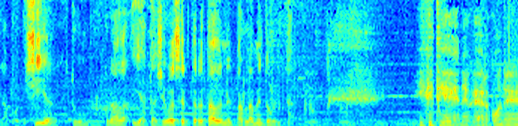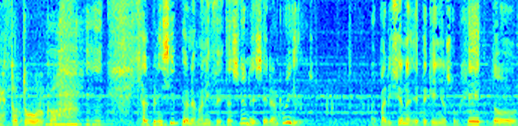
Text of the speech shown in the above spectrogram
la policía estuvo involucrada y hasta llegó a ser tratado en el Parlamento británico. ¿Y qué tiene que ver con esto, Turco? Y al principio las manifestaciones eran ruidos. Apariciones de pequeños objetos,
